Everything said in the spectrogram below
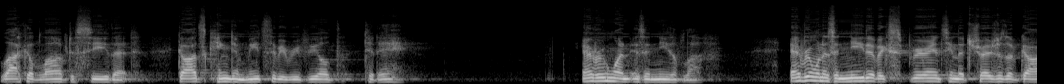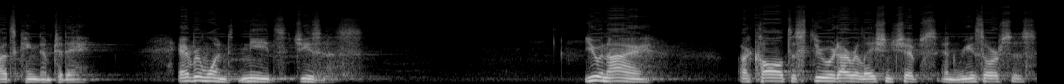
lack of love to see that God's kingdom needs to be revealed today. Everyone is in need of love. Everyone is in need of experiencing the treasures of God's kingdom today. Everyone needs Jesus. You and I are called to steward our relationships and resources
